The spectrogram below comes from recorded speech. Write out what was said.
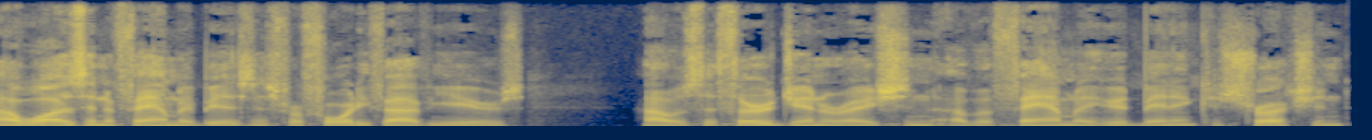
I was in a family business for 45 years. I was the third generation of a family who had been in construction.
